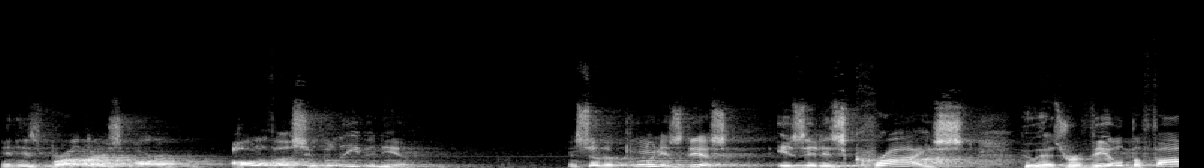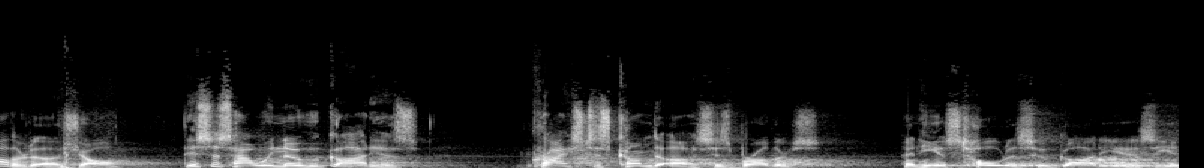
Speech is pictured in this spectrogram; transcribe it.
And his brothers are all of us who believe in him. And so the point is this is it is Christ who has revealed the Father to us, y'all. This is how we know who God is. Christ has come to us, his brothers, and he has told us who God is. He,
